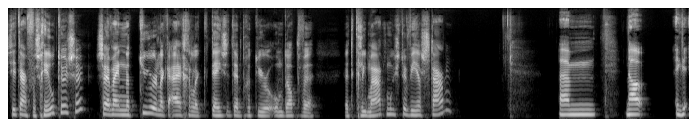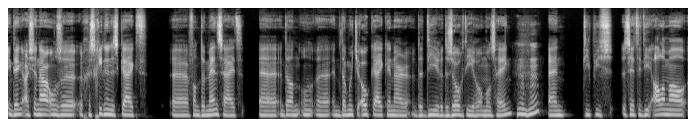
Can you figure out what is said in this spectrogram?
Zit daar verschil tussen? Zijn wij natuurlijk eigenlijk deze temperatuur omdat we het klimaat moesten weerstaan? Ehm, nou, ik, ik denk als je naar onze geschiedenis kijkt eh, van de mensheid, eh, dan, eh, dan moet je ook kijken naar de dieren, de zoogdieren om ons heen. Mhm. En typisch zitten die allemaal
